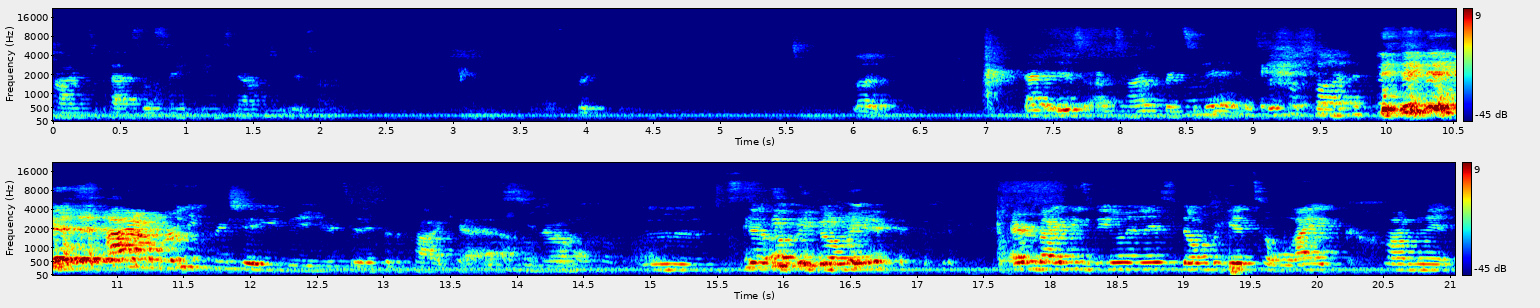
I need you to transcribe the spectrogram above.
trying to pass those same things down to your son. That's pretty cool. But that is our time for today. This was fun. I really appreciate you being here today for the podcast. You know, mm, still up and going. Everybody who's viewing this, don't forget to like, comment,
